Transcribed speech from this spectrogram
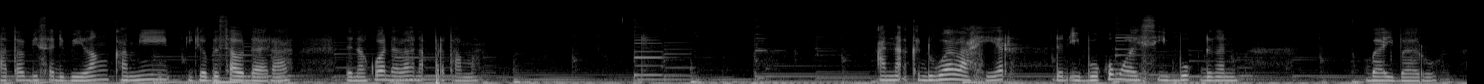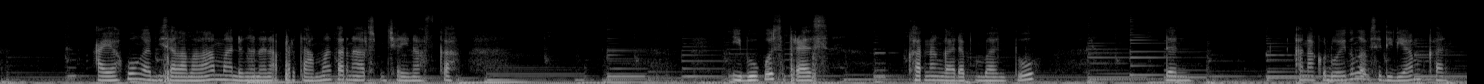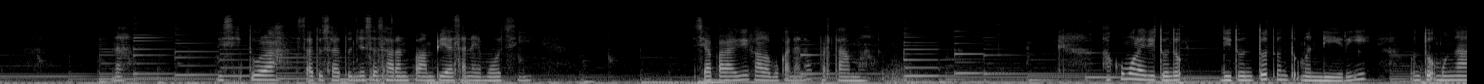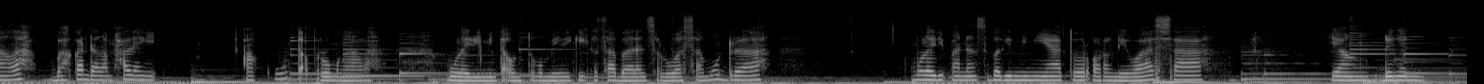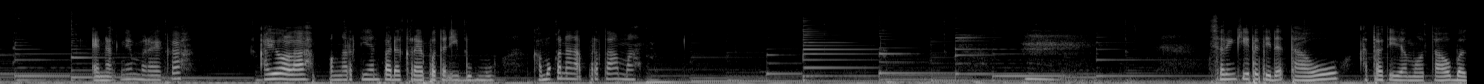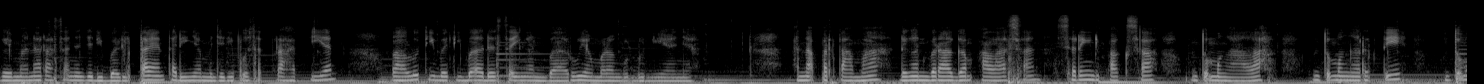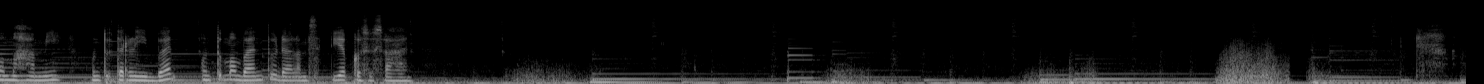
atau bisa dibilang kami tiga bersaudara dan aku adalah anak pertama. Anak kedua lahir dan ibuku mulai sibuk dengan bayi baru. Ayahku gak bisa lama-lama dengan anak pertama karena harus mencari nafkah. Ibuku stres karena gak ada pembantu dan anak kedua itu gak bisa didiamkan. Nah, di situlah satu-satunya sasaran pelampiasan emosi. Siapa lagi kalau bukan anak pertama? Aku mulai dituntut dituntut untuk mendiri, untuk mengalah, bahkan dalam hal yang aku tak perlu mengalah. Mulai diminta untuk memiliki kesabaran seluas samudra, mulai dipandang sebagai miniatur orang dewasa yang dengan enaknya mereka, ayolah pengertian pada kerepotan ibumu. Kamu kan anak pertama. Hmm. Sering kita tidak tahu atau tidak mau tahu bagaimana rasanya jadi balita yang tadinya menjadi pusat perhatian, lalu tiba-tiba ada saingan baru yang merenggut dunianya. Anak pertama dengan beragam alasan sering dipaksa untuk mengalah, untuk mengerti, untuk memahami, untuk terlibat, untuk membantu dalam setiap kesusahan.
